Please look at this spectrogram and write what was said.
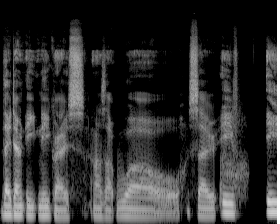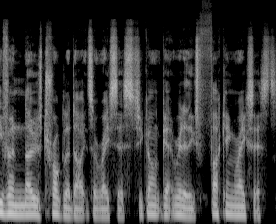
they don't eat Negroes. And I was like, whoa. So ev- even those troglodytes are racist. You can't get rid of these fucking racists.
